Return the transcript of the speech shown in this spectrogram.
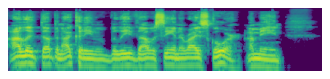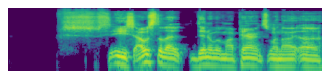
i looked up and i couldn't even believe that i was seeing the right score. I mean sheesh, i was still at dinner with my parents when i uh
